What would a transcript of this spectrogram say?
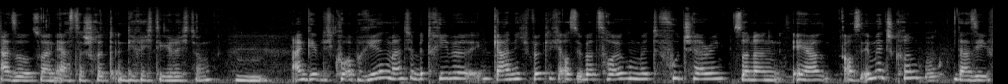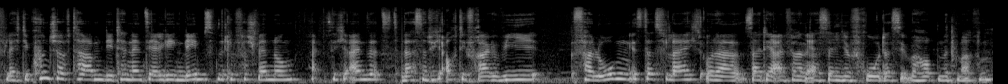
Also so ein erster Schritt in die richtige Richtung. Angeblich kooperieren manche Betriebe gar nicht wirklich aus Überzeugung mit Foodsharing, sondern eher aus Imagegründen, da sie vielleicht die Kundschaft haben, die tendenziell gegen Lebensmittelverschwendung sich einsetzt. Da ist natürlich auch die Frage, wie verlogen ist das vielleicht oder seid ihr einfach in erster Linie froh, dass sie überhaupt mitmachen?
